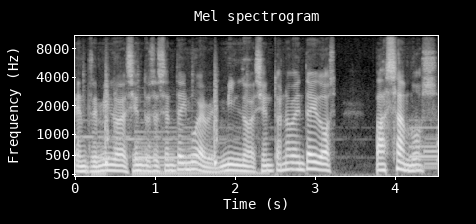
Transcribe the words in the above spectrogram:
Entre 1969 y 1992 pasamos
